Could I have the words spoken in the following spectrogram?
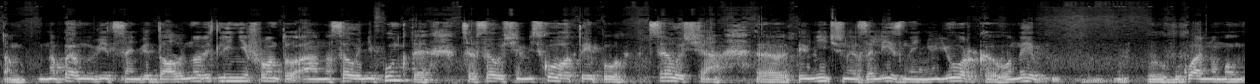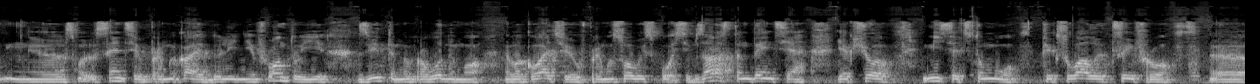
там на певну відстань віддалено від лінії фронту, а населені пункти це селища міського типу, селища Північне, Залізне, Нью-Йорк. Вони в буквальному е, сенсі примикають до лінії фронту, і звідти ми проводимо евакуацію в примусовий спосіб. Зараз тенденція, якщо місяць тому фіксували цифру е,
